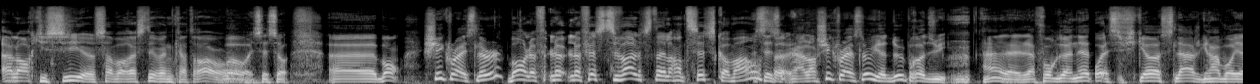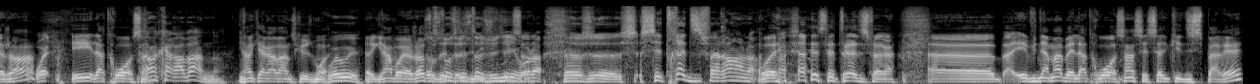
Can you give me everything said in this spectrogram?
Alors qu'ici, euh, ça va rester 24 heures. Ouais, ouais, c'est ça. Euh, bon, chez Chrysler, Bon, le, le- le festival Stellantis commence. C'est ça. Alors, chez Chrysler, il y a deux produits. Hein, la, la fourgonnette. Pacifica slash Grand Voyageur et la 300. Grand caravane. Grand Caravane, excuse-moi. Oui, oui. Grand Voyageur, C'est c'est aux États-Unis. voilà. C'est très différent, là. Oui, c'est très différent. Euh, ben, évidemment, ben, la 300, c'est celle qui disparaît.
